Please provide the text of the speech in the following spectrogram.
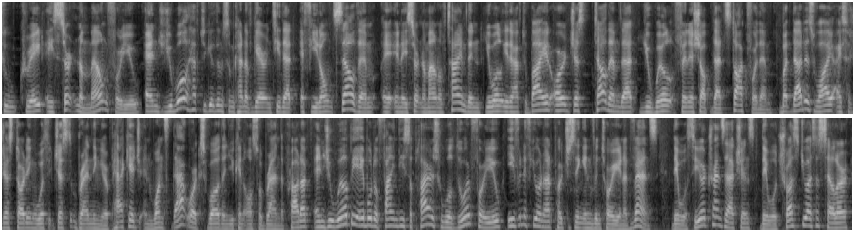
to create a certain amount for you and you will have to give them some kind of guarantee that if you don't sell them in a certain amount of time, then you will either have to buy it or just tell them that you will finish up that stock for them. But that is why I suggest starting with just branding your package. And once that works well, then you can also brand the product and you will be able to find these suppliers who will do it for you, even if you are not purchasing inventory in advance. They will see your transactions they will trust you as a seller,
